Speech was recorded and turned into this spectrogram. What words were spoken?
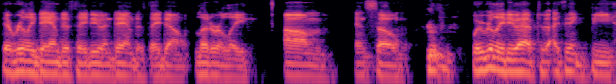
they're really damned if they do and damned if they don't, literally. Um, and so we really do have to, I think, be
